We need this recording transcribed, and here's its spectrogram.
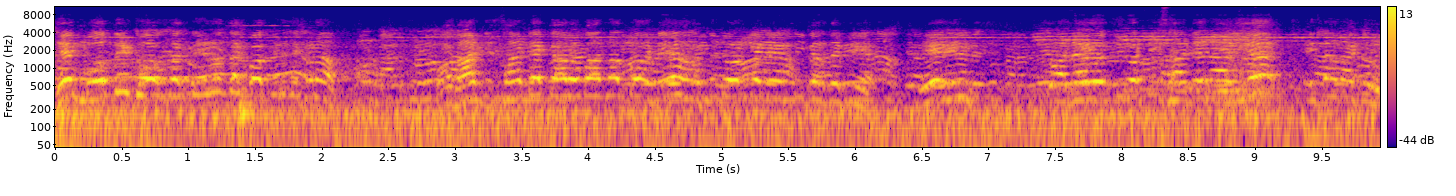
ਜੇ ਮੋਦੀ ਠੋਕ ਸਕਦੇ ਇਹਨੂੰ ਤਾਂ ਕੁਝ ਨਹੀਂ ਦਿਖਣਾ। ਸਾਡੇ ਸਾਡੇ ਕਾਰੋਬਾਰ ਨਾਲ ਤੁਹਾਡੇ ਹੱਥ ਜੋੜ ਕੇ ਬੇਨਤੀ ਕਰਦੇ ਪਏ ਇਹ ਨਹੀਂ ਤੁਹਾਡਾ ਰੋਜੀ ਰੋਟੀ ਸਾਡੇ ਨਾਲ ਹੀ ਹੈ ਇਦਾਂ ਨਾ ਕਰੋ।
